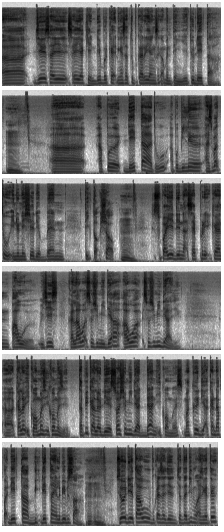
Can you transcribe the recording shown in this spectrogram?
Uh, dia saya saya yakin dia berkait dengan satu perkara yang sangat penting iaitu data. Hmm. Uh, apa data tu apabila uh, sebab tu Indonesia dia ban TikTok Shop. Hmm. supaya dia nak separatekan power which is kalau awak social media awak social media je Uh, kalau e-commerce e-commerce je tapi kalau dia social media dan e-commerce maka dia akan dapat data big data yang lebih besar Mm-mm. so dia tahu bukan saja macam tadi Muaz kata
